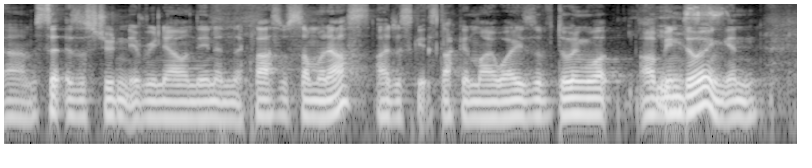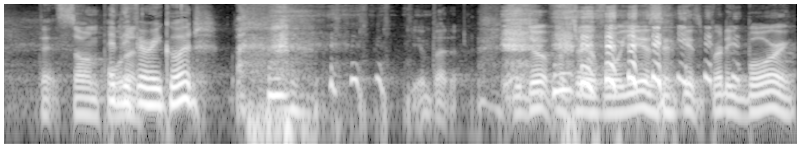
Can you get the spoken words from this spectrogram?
um, sit as a student every now and then in the class with someone else, I just get stuck in my ways of doing what I've been doing, and that's so And important. they're very good. yeah, but you do it for three or four years, it gets pretty boring.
